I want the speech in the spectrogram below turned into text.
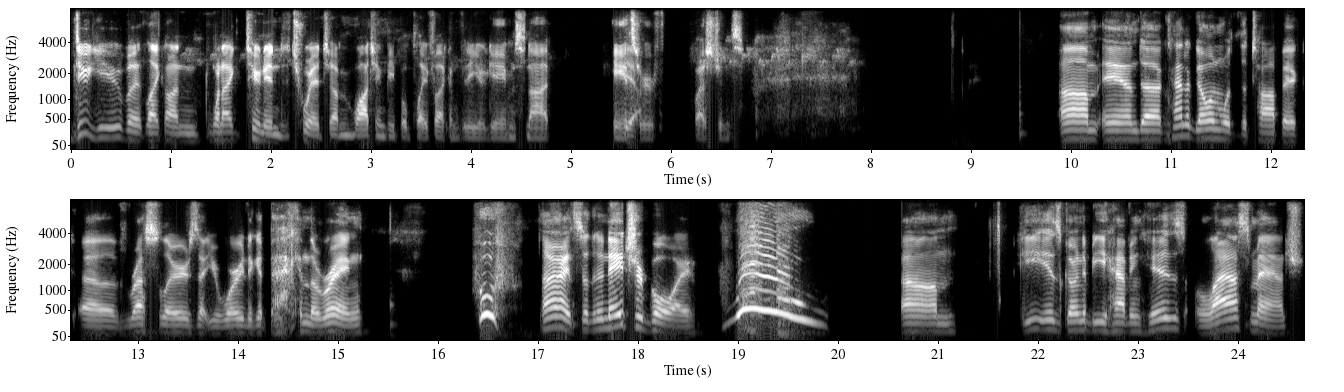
do you? But like on when I tune into Twitch, I'm watching people play fucking video games, not answer yeah. questions. Um, and uh, kind of going with the topic of wrestlers that you're worried to get back in the ring. Whew. All right, so the Nature Boy. Woo! Um, he is going to be having his last match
